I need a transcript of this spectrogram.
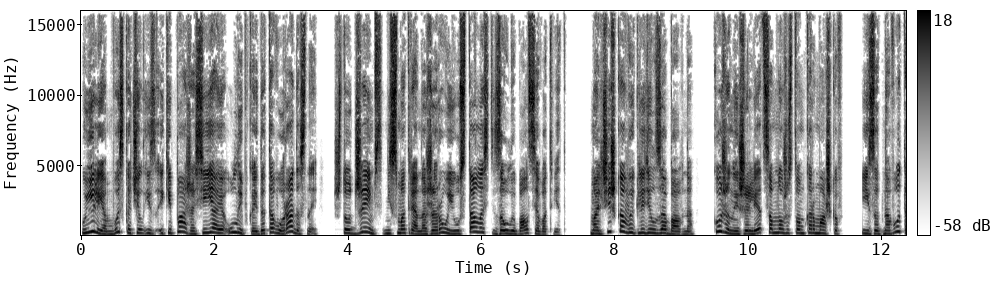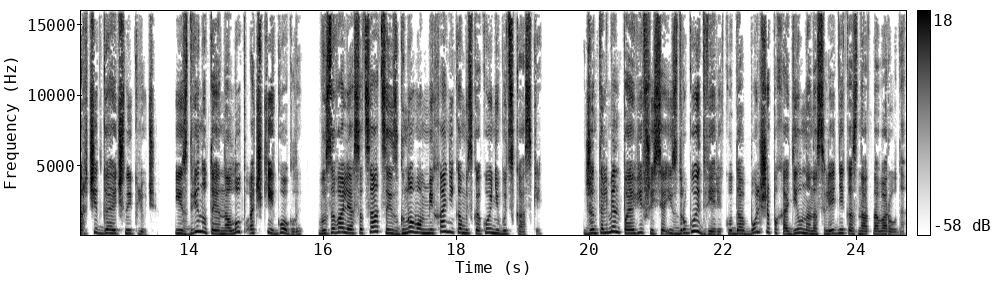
Уильям выскочил из экипажа, сияя улыбкой до того радостной, что Джеймс, несмотря на жару и усталость, заулыбался в ответ. Мальчишка выглядел забавно. Кожаный жилет со множеством кармашков, из одного торчит гаечный ключ, и сдвинутые на лоб очки-гоглы вызывали ассоциации с гномом-механиком из какой-нибудь сказки. Джентльмен, появившийся из другой двери, куда больше походил на наследника знатного рода.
